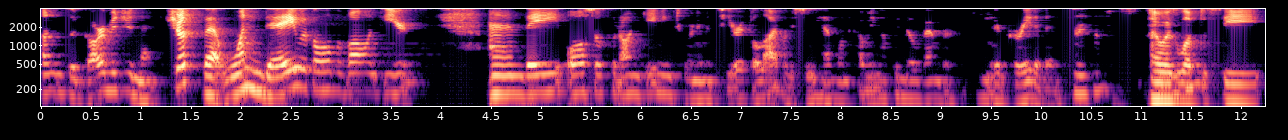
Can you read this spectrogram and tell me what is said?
tons of garbage in that just that one day with all the volunteers. And they also put on gaming tournaments here at the library. So we have one coming up in November. They're great events. Mm-hmm. I always love to see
